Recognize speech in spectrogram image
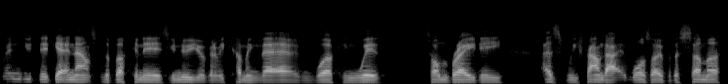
When you did get announced for the Buccaneers, you knew you were going to be coming there and working with Tom Brady. As we found out, it was over the summer.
